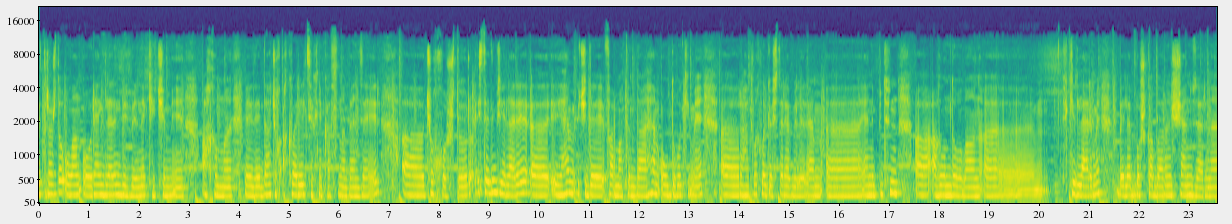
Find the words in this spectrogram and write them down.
Vitrajda olan o rənglərin bir-birinə keçimi, axımı, belə deyək, daha çox akvarel texnikasına bənzəyir. Çox xoşdur. İstədiyim şeyləri ə, həm 3D formatında, həm olduğu kimi ə, rahatlıqla göstərə bilirəm. Yəni bütün ağlımda olan fikirlərimi belə boş qabların, şüşənin üzərinə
